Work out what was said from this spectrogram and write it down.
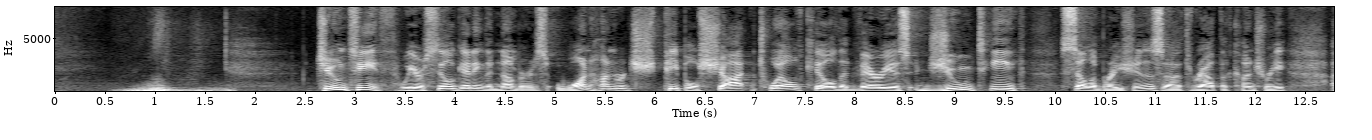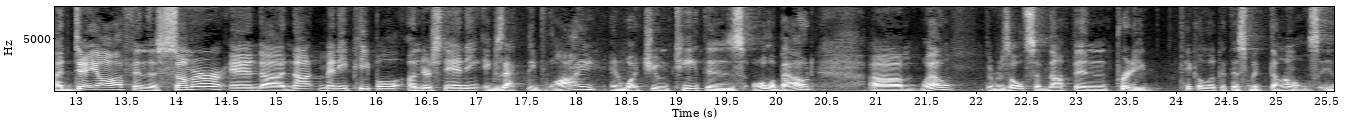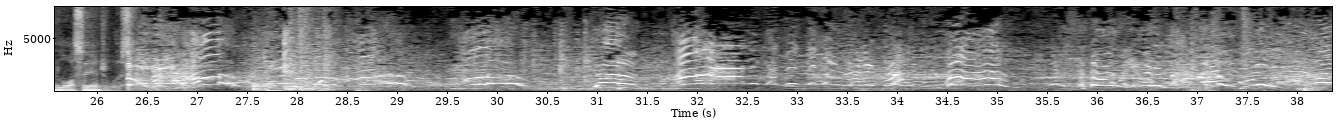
Juneteenth, we are still getting the numbers 100 sh- people shot, 12 killed at various Juneteenth celebrations uh, throughout the country. A day off in the summer, and uh, not many people understanding exactly why and what Juneteenth is all about. Um, well, the results have not been pretty. Take a look at this McDonald's in Los Angeles.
